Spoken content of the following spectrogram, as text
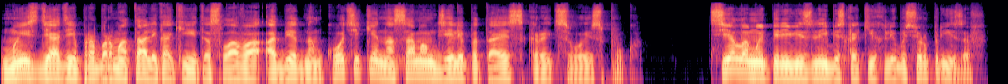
Мы с дядей пробормотали какие-то слова о бедном котике, на самом деле пытаясь скрыть свой испуг. Тело мы перевезли без каких-либо сюрпризов,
